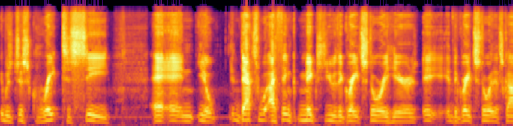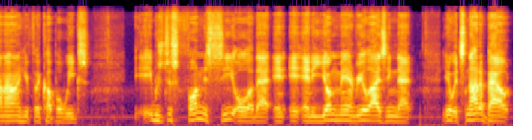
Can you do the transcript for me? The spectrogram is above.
it was just great to see, and, and you know that's what I think makes you the great story here, eh, eh, the great story that's gone on here for a couple weeks. It was just fun to see all of that, and, and a young man realizing that you know it's not about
